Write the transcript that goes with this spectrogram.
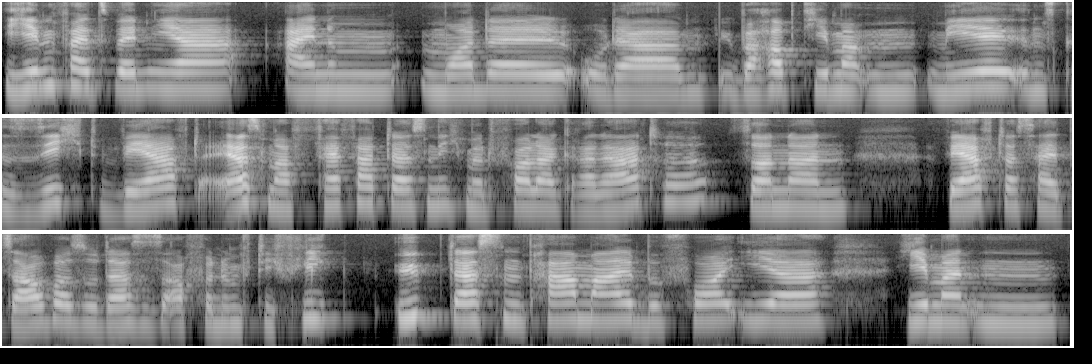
Jedenfalls, wenn ihr einem Model oder überhaupt jemandem Mehl ins Gesicht werft, erstmal pfeffert das nicht mit voller Granate, sondern werft das halt sauber, sodass es auch vernünftig fliegt. Übt das ein paar Mal, bevor ihr jemanden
